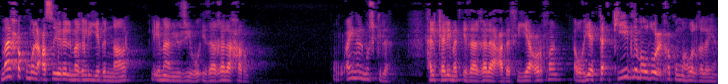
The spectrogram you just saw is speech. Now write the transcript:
ما حكم العصير المغلي بالنار؟ الإمام يجيب إذا غلى حرم. وأين المشكلة؟ هل كلمة إذا غلى عبثية عرفا؟ أو هي التأكيد لموضوع الحكم وهو الغليان؟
